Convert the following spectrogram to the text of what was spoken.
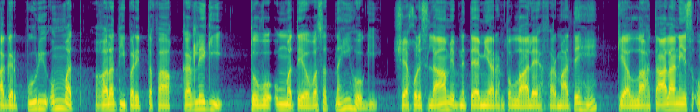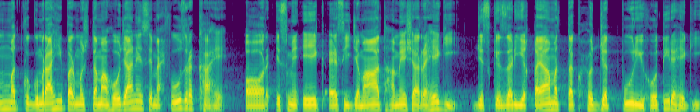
اگر پوری امت غلطی پر اتفاق کر لے گی، تو وہ امت وسط نہیں ہوگی۔ شیخ الاسلام ابن تیمیہ رحمۃ اللہ علیہ فرماتے ہیں کہ اللہ تعالیٰ نے اس امت کو گمراہی پر مجتمع ہو جانے سے محفوظ رکھا ہے، اور اس میں ایک ایسی جماعت ہمیشہ رہے گی جس کے ذریعے قیامت تک حجت پوری ہوتی رہے گی۔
